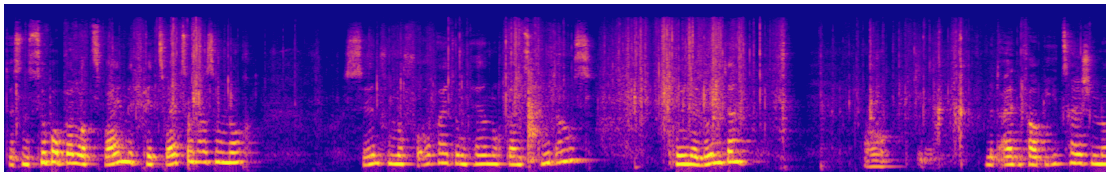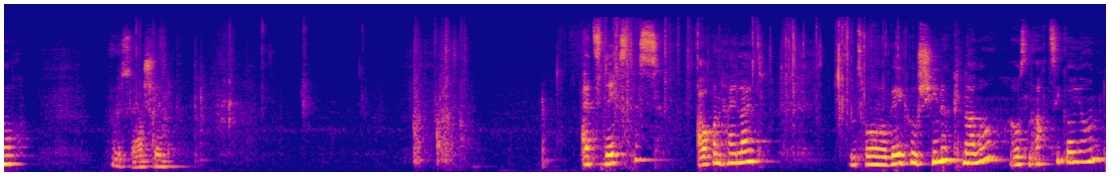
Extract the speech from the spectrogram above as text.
Das ist ein Superböller 2 mit P2-Zulassung noch. Sehen von der Verarbeitung her noch ganz gut aus. Grüne Lunte. Oh. Mit alten VBI-Zeichen noch. Sehr schön. Als nächstes auch ein Highlight. Und zwar Weco Schieneknaller aus den 80er Jahren.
